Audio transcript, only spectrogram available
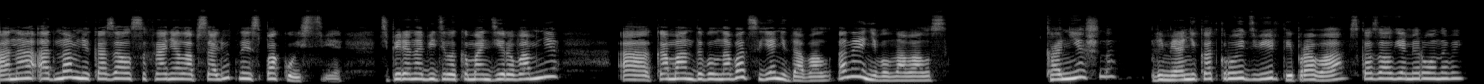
Она одна, мне казалось, сохраняла абсолютное спокойствие. Теперь она видела командира во мне, а команды волноваться я не давал. Она и не волновалась. — Конечно, Племянник откроет дверь, ты права, — сказал я Мироновой.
